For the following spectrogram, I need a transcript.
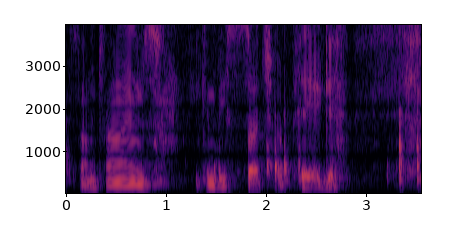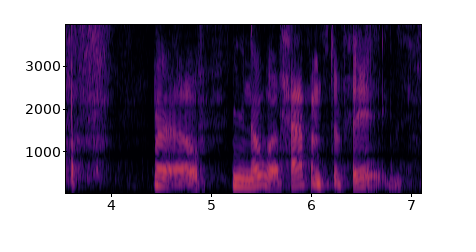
Sometimes he can be such a pig. Well, you know what happens to pigs.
